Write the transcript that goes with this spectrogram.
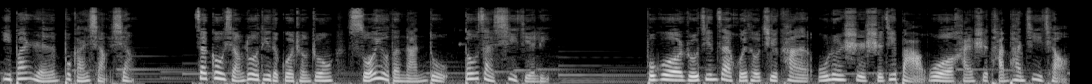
一般人不敢想象。在构想落地的过程中，所有的难度都在细节里。不过，如今再回头去看，无论是时机把握还是谈判技巧，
